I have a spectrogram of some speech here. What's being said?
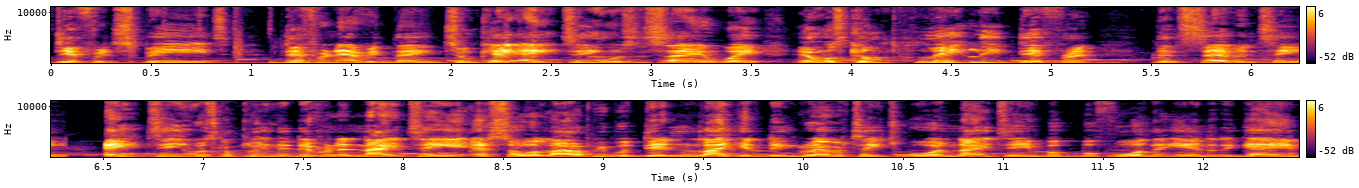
different speeds, different everything. 2K18 was the same way. It was completely different than 17. 18 was completely different than 19, and so a lot of people didn't like it, didn't gravitate toward 19. But before the end of the game,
